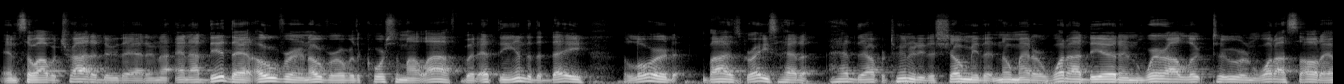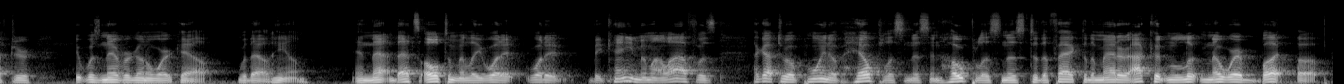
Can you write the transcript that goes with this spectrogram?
And so I would try to do that. And I, and I did that over and over over the course of my life. But at the end of the day, the Lord, by His grace, had had the opportunity to show me that no matter what I did and where I looked to and what I sought after, it was never going to work out without Him. And that that's ultimately what it what it became in my life was I got to a point of helplessness and hopelessness to the fact of the matter I couldn't look nowhere but up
